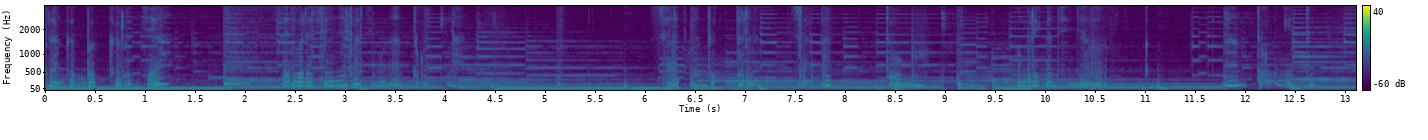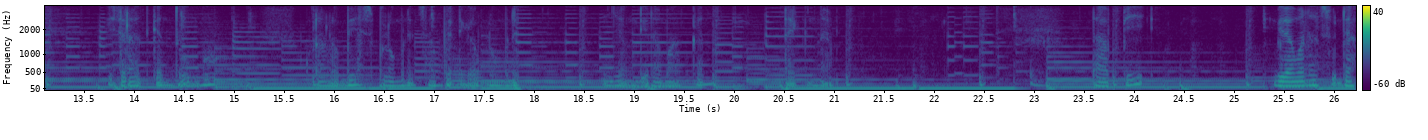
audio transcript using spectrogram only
berangkat bekerja setelah itu pada pasti mengantuk. Nah saat ngantuk ter saat tubuh memberikan sinyal ngantuk itu istirahatkan tubuh kurang lebih 10 menit sampai 30 menit yang dinamakan take nap. Tapi bila mana sudah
